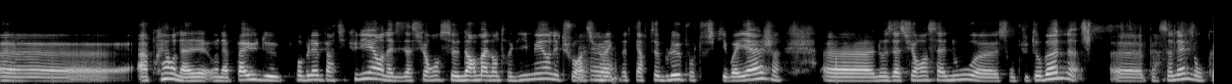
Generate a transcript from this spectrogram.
Euh, après, on n'a on pas eu de problème particulier. On a des assurances normales, entre guillemets. On est toujours assuré avec notre carte bleue pour tout ce qui est voyage. nos assurances à nous sont plutôt bonnes, personnelles. Donc,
